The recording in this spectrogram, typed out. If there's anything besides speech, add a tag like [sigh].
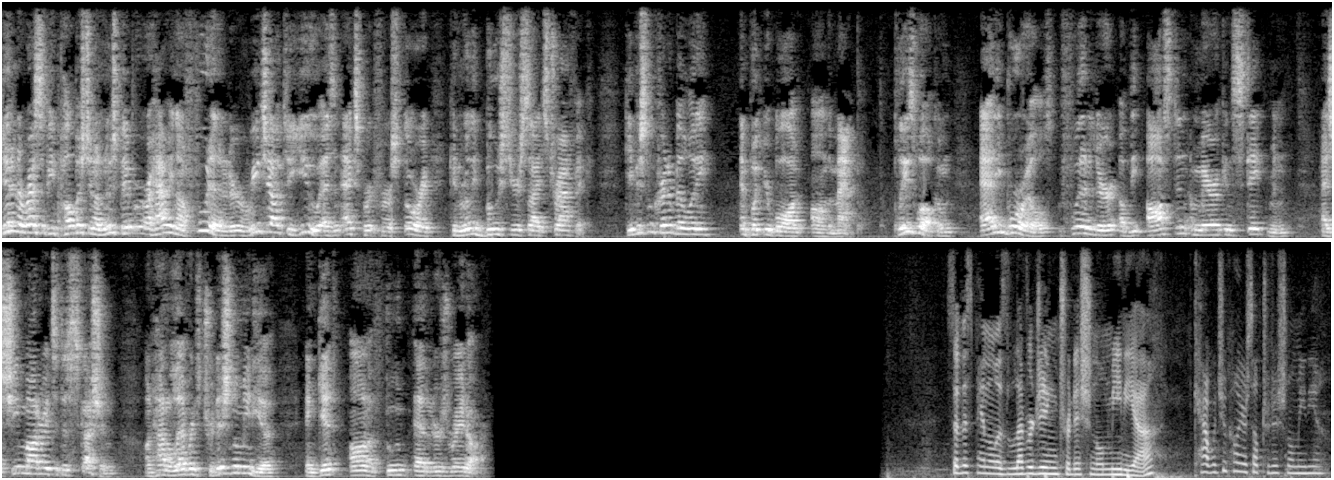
Getting a recipe published in a newspaper or having a food editor reach out to you as an expert for a story can really boost your site's traffic, give you some credibility, and put your blog on the map. Please welcome Addie Broyles, food editor of the Austin American Statesman, as she moderates a discussion on how to leverage traditional media and get on a food editor's radar. So this panel is leveraging traditional media. Kat, would you call yourself traditional media?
